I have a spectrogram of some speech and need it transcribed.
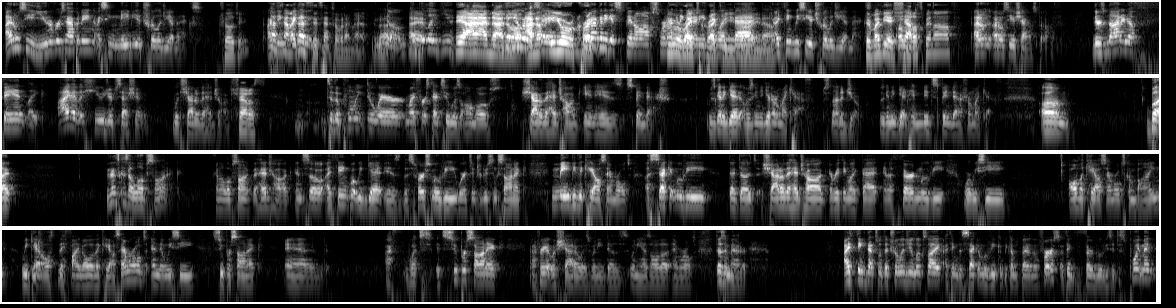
I don't see a universe happening. I see maybe a trilogy at max. trilogy. I That's think. kinda, I that's think essentially what I meant. no, I- but like you. yeah, I, I know. I you know. get what I know. saying? You were correct. We're not gonna get spin-offs. We're not You were gonna right get to anything correct like me, that. you know. I think we see a trilogy at max. There might be a Okay. shadow spin-off. I don't I don't see a Shadow spin-off. There's not enough fan like I have a huge obsession with Shadow the Hedgehog Shadows. to the point to where my first tattoo was almost Shadow the Hedgehog in his spin dash. I was gonna get I was gonna get it on my calf. It's not a joke. I was gonna get him mid spin dash on my calf. Um, but but that's because I love Sonic. And I love Sonic the Hedgehog. And so I think what we get is this first movie where it's introducing Sonic, maybe the Chaos Emeralds, a second movie that does Shadow the Hedgehog, everything like that, and a third movie where we see all the Chaos Emeralds combined. We get all they find all of the Chaos Emeralds, and then we see Supersonic and I what's it's Supersonic. I forget what Shadow is when he does when he has all the emeralds. Doesn't matter. I think that's what the trilogy looks like. I think the second movie becomes better than the first. I think the third movie is a disappointment,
